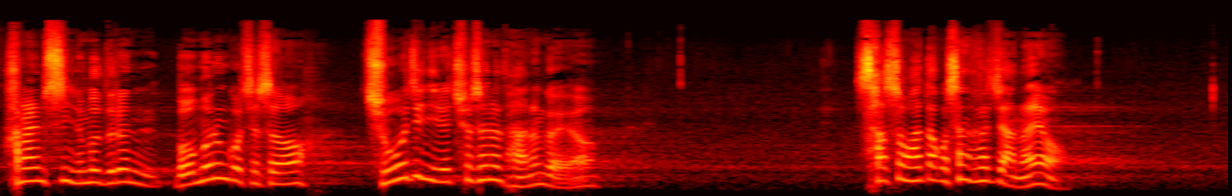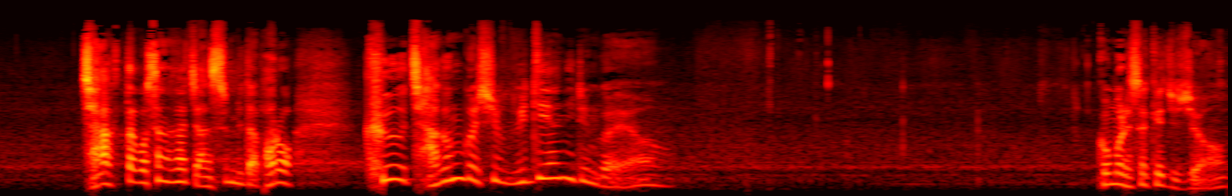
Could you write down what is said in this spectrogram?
하나님 쓰신 인물들은 머무는 곳에서 주어진 일에 최선을 다하는 거예요. 사소하다고 생각하지 않아요. 작다고 생각하지 않습니다. 바로 그 작은 것이 위대한 일인 거예요. 그걸 해석해 주죠.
